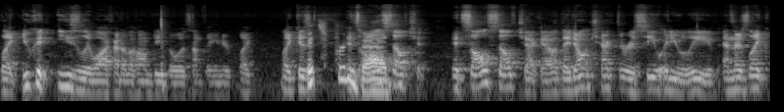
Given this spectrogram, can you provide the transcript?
Like you could easily walk out of a Home Depot with something in your like like because It's pretty it's all bad. self it's all self checkout. They don't check the receipt when you leave, and there's like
